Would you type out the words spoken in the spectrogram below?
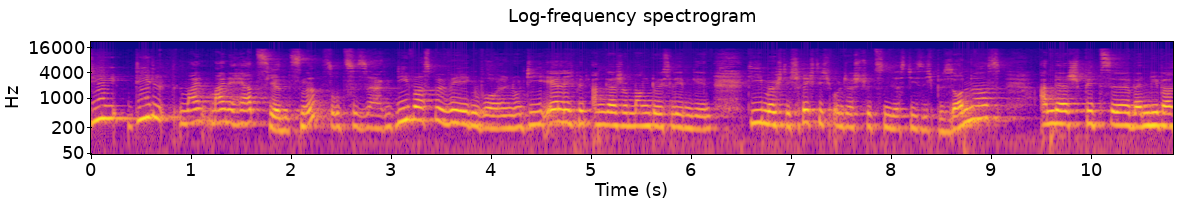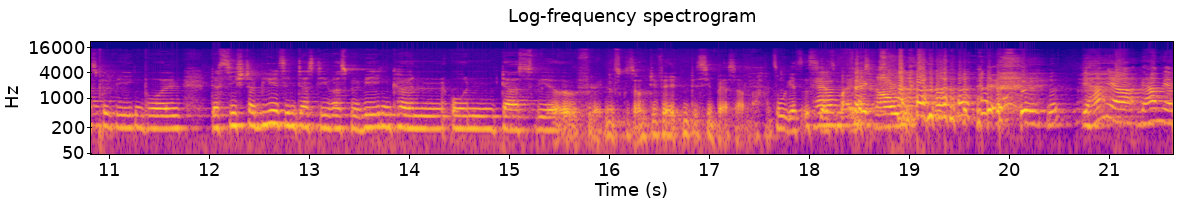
die, die mein, meine Herzchens ne, sozusagen, die was bewegen wollen und die ehrlich mit Engagement durchs Leben gehen, die möchte ich richtig unterstützen, dass die sich besonders an der Spitze, wenn die was bewegen wollen, dass sie stabil sind, dass die was bewegen können und dass wir vielleicht insgesamt die Welt ein bisschen besser machen. So, jetzt ist Perfekt. jetzt mein Traum. wir, haben ja, wir haben ja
